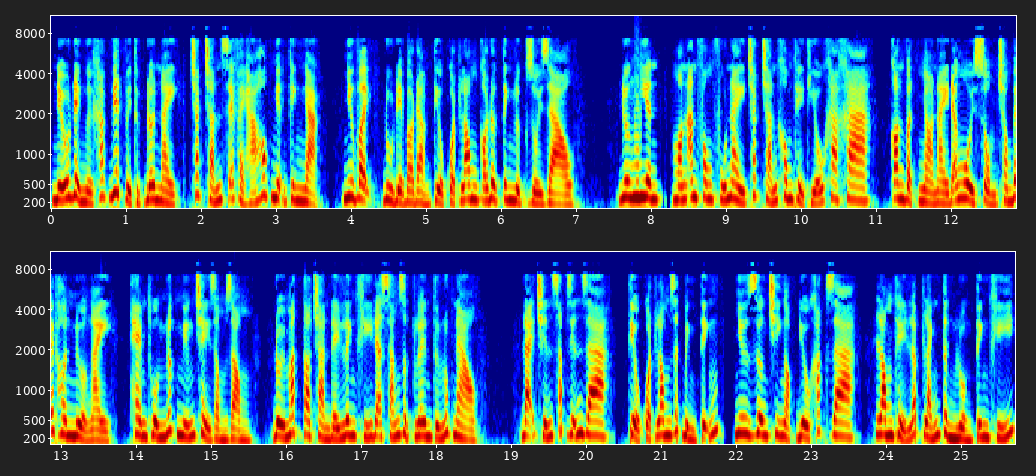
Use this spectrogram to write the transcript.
Nếu để người khác biết về thực đơn này, chắc chắn sẽ phải há hốc miệng kinh ngạc. Như vậy, đủ để bảo đảm tiểu quật long có được tinh lực dồi dào. Đương nhiên, món ăn phong phú này chắc chắn không thể thiếu kha kha. Con vật nhỏ này đã ngồi xổm trong bếp hơn nửa ngày, thèm thuồng nước miếng chảy ròng ròng, đôi mắt to tràn đầy linh khí đã sáng rực lên từ lúc nào. Đại chiến sắp diễn ra, Tiểu quật long rất bình tĩnh, như dương chi ngọc điêu khắc ra, long thể lấp lánh từng luồng tinh khí,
